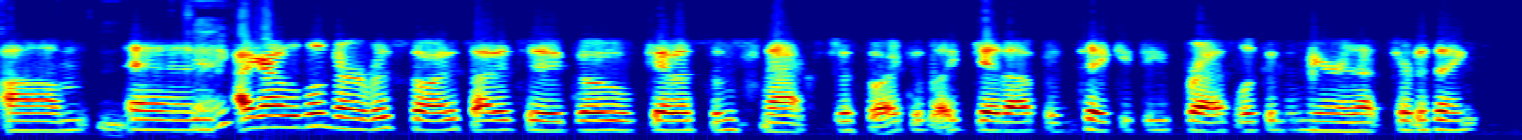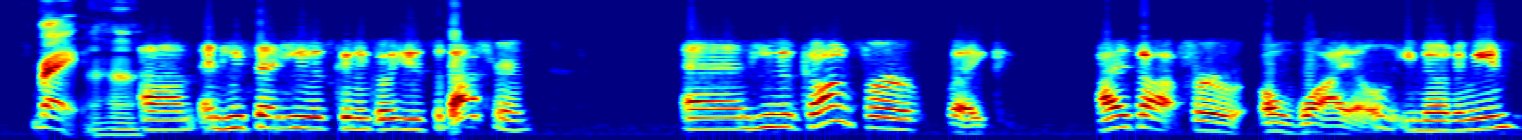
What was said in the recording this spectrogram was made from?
Um, and Okay. I got a little nervous, so I decided to go get us some snacks just so I could like get up and take a deep breath, look in the mirror, that sort of thing. Right. Um, and he said he was going to go use the bathroom. And he was gone for like, I thought for a while, you know what I mean?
